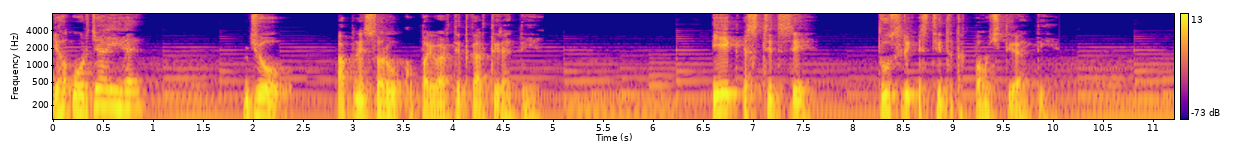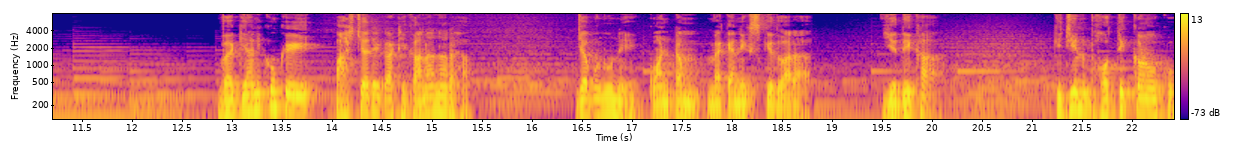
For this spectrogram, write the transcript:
यह ऊर्जा ही है जो अपने स्वरूप को परिवर्तित करती रहती है। एक स्थिति से दूसरी स्थिति तक पहुँचती रहती है। वैज्ञानिकों के आश्चर्य का ठिकाना न रहा। जब उन्होंने क्वांटम मैकेनिक्स के द्वारा यह देखा कि जिन भौतिक कणों को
